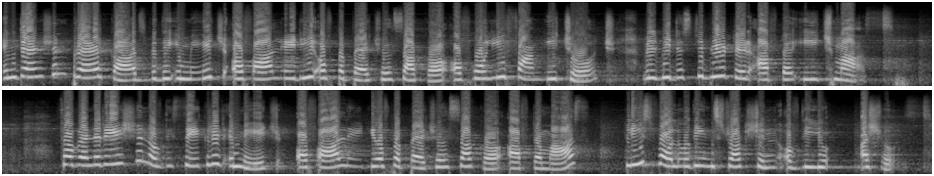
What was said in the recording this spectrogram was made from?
Intention prayer cards with the image of Our Lady of Perpetual Succor of Holy Family Church will be distributed after each Mass. For veneration of the sacred image of Our Lady of Perpetual Succor after Mass, please follow the instruction of the ushers.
